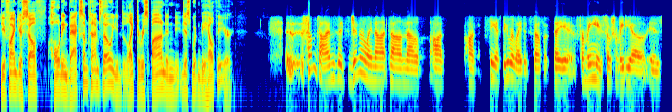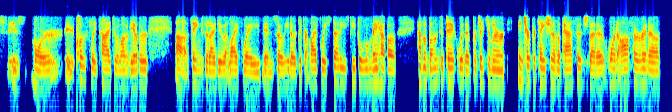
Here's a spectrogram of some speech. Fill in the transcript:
Do you find yourself holding back sometimes, though? You'd like to respond and it just wouldn't be healthy, or? Uh, Sometimes it's generally not on uh, on on CSB related stuff. They for me, social media is is more closely tied to a lot of the other uh, things that I do at Lifeway, and so you know, different Lifeway studies. People may have a have a bone to pick with a particular interpretation of a passage that a, one author in a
